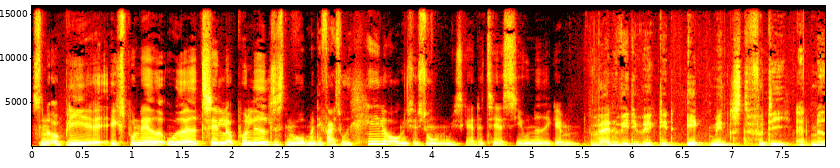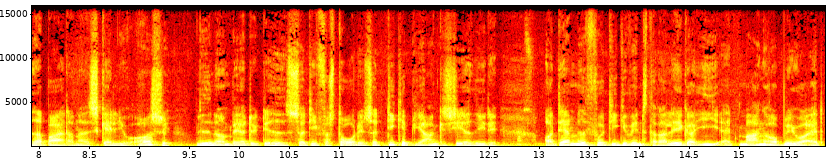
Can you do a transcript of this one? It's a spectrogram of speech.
sådan og blive eksponeret udad til og på ledelsesniveau, men det er faktisk ud i hele organisationen, vi skal have det til at sive ned igennem. Vanvittigt vigtigt, ikke mindst fordi, at medarbejderne skal jo også vide om bæredygtighed, så de forstår det, så de kan blive engageret i det, og dermed få de gevinster, der ligger i, at mange oplever, at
